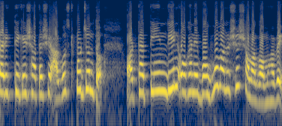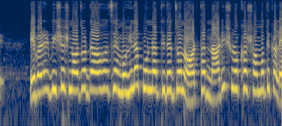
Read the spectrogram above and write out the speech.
তারিখ থেকে সাতাশে আগস্ট পর্যন্ত, অর্থাৎ তিন দিন ওখানে বহু মানুষের সমাগম হবে। এবারের বিশেষ নজর দেওয়া হয়েছে মহিলা পুণ্যার্থীদের জন্য, অর্থাৎ নারী সুরক্ষার সম্মতিকালে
